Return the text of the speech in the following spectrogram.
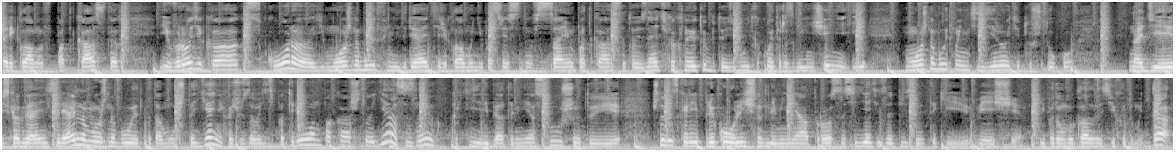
рекламой в подкастах, и вроде как скоро можно будет внедрять рекламу непосредственно в сами подкасты, то есть, знаете, как на ютубе, то есть будет какое-то разграничение, и можно будет монетизировать эту штуку. Надеюсь, когда-нибудь реально можно будет, потому что я не хочу заводить Patreon пока что. Я осознаю, какие ребята меня слушают, и что это скорее прикол лично для меня, просто сидеть и записывать такие вещи, и потом выкладывать их и думать, да,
